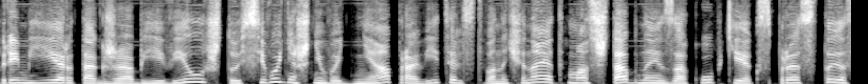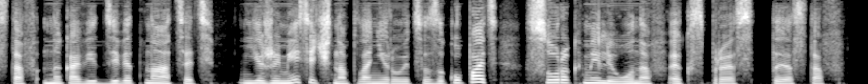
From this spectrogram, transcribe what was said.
Премьер также объявил, что с сегодняшнего дня правительство начинает масштабные закупки экспресс-тестов на COVID-19. Ежемесячно планируется закупать 40 миллионов экспресс-тестов.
